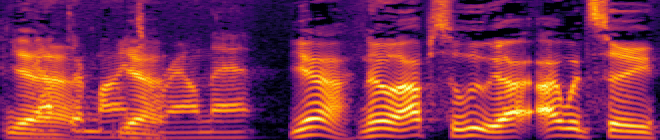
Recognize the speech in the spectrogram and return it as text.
Yeah, wrap their minds yeah. around that? Yeah, no, absolutely. I, I would say,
